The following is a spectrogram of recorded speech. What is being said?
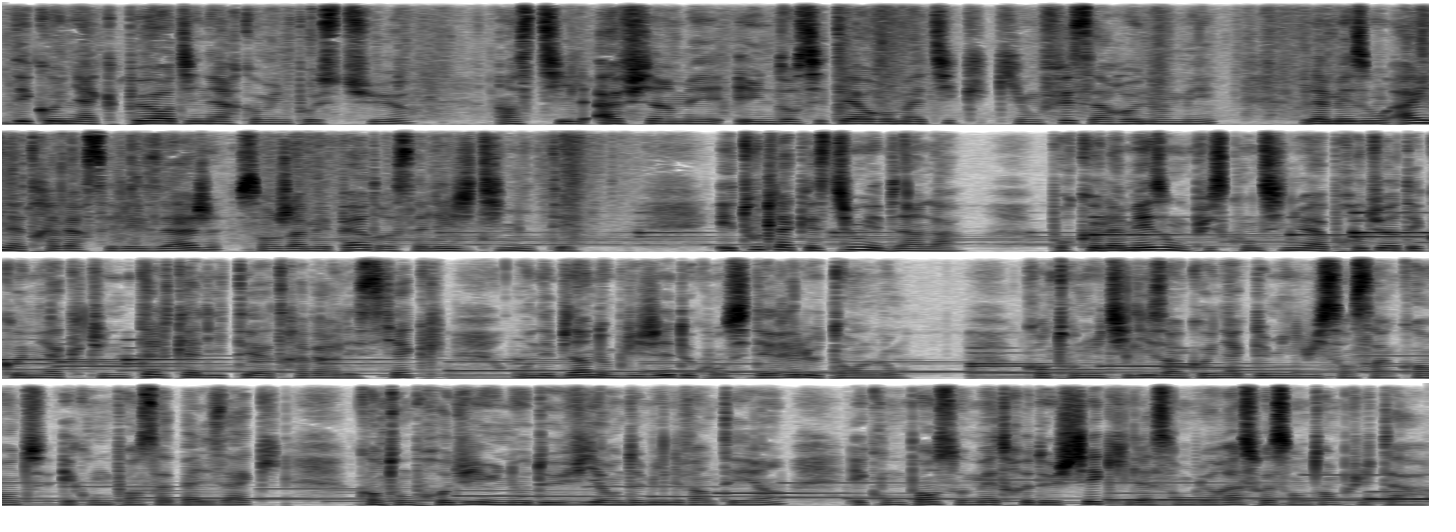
Des cognacs peu ordinaires comme une posture, un style affirmé et une densité aromatique qui ont fait sa renommée, la maison Hein a traversé les âges sans jamais perdre sa légitimité. Et toute la question est bien là. Pour que la maison puisse continuer à produire des cognacs d'une telle qualité à travers les siècles, on est bien obligé de considérer le temps long. Quand on utilise un cognac de 1850 et qu'on pense à Balzac, quand on produit une eau de vie en 2021 et qu'on pense au maître de chez qui l'assemblera 60 ans plus tard.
